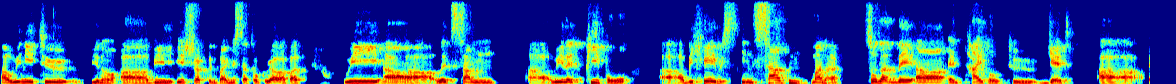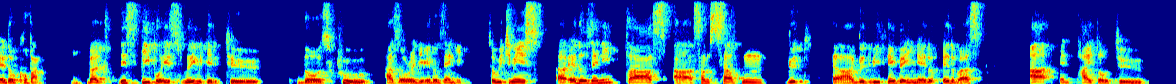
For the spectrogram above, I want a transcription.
Uh, we need to, you know, uh, be instructed by Mr. Tokugawa, but we uh, let some, uh, we let people uh, behave in certain manner so that they are entitled to get uh, Edo Koban. But this people is limited to those who has already Edo Zeni. So which means uh, Edo Zeni plus uh, some certain good uh, good behavior in Edo Edoverse are entitled to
